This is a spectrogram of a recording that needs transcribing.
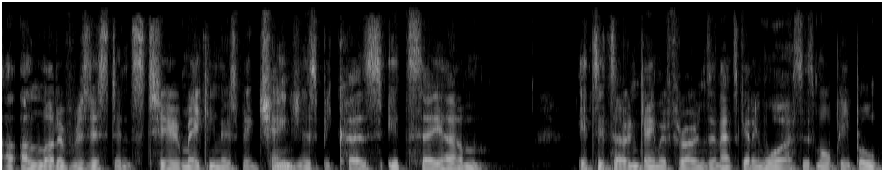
a, a, lot of resistance to making those big changes because it's a um, it's its own Game of Thrones, and that's getting worse as more people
